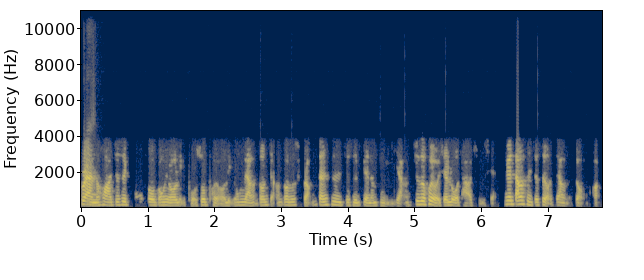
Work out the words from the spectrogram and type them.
不然的话，就是公说公有理，婆说婆有理。我们两个都讲的都是 Scrum，但是就是变得不一样，就是会有一些落差出现。因为当时就是有这样的状况，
